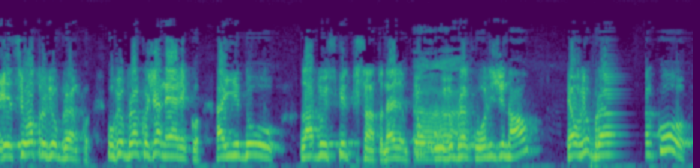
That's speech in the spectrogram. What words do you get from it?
esse outro Rio Branco. O Rio Branco genérico, aí do, lá do Espírito Santo, né? Porque ah. o, o Rio Branco original é o Rio Branco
